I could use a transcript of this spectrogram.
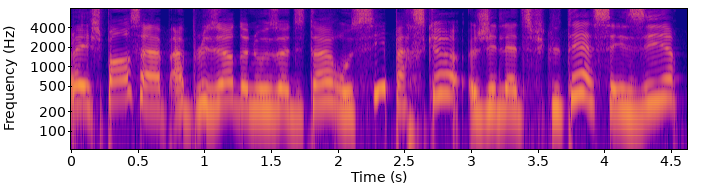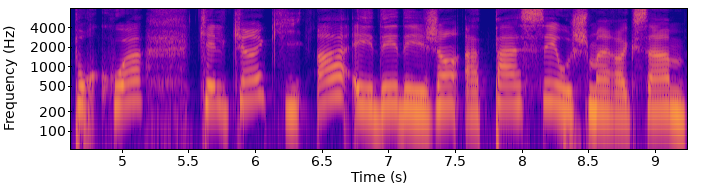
ben, je pense à, plusieurs de nos auditeurs aussi, parce que j'ai de la difficulté à saisir pourquoi quelqu'un qui a aidé des gens à passer au chemin Roxham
